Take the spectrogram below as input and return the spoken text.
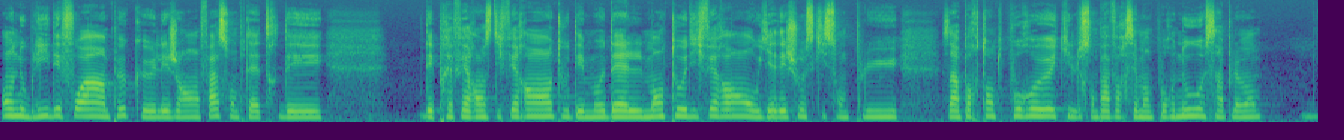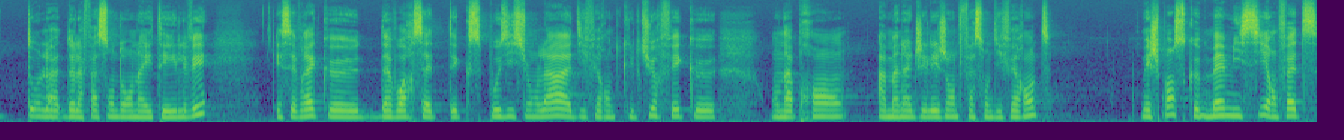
on oublie des fois un peu que les gens en face ont peut-être des, des préférences différentes ou des modèles mentaux différents, où il y a des choses qui sont plus importantes pour eux et qui ne le sont pas forcément pour nous, simplement de la, de la façon dont on a été élevé. Et c'est vrai que d'avoir cette exposition-là à différentes cultures fait que on apprend à manager les gens de façon différente. Mais je pense que même ici, en fait,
